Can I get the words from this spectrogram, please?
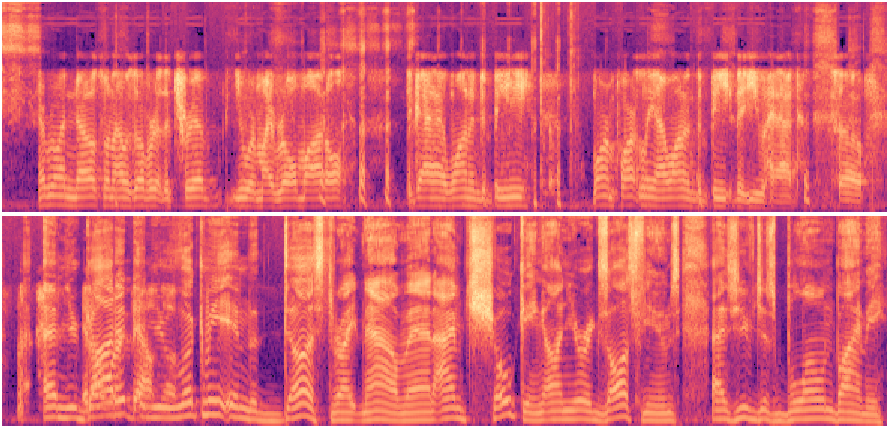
Everyone knows when I was over at the Trib, you were my role model, the guy I wanted to be. More importantly, I wanted the beat that you had. So, and you got it, and you though. look me in the dust right now, man. I'm choking on your exhaust fumes as you've just blown by me.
